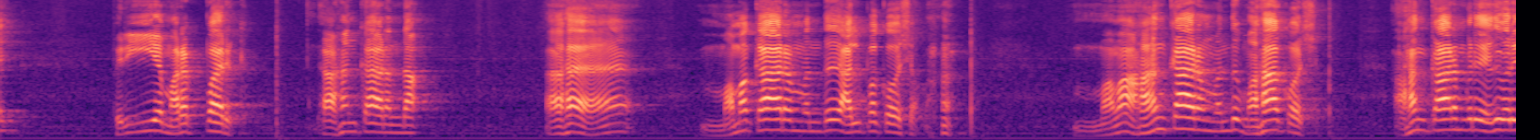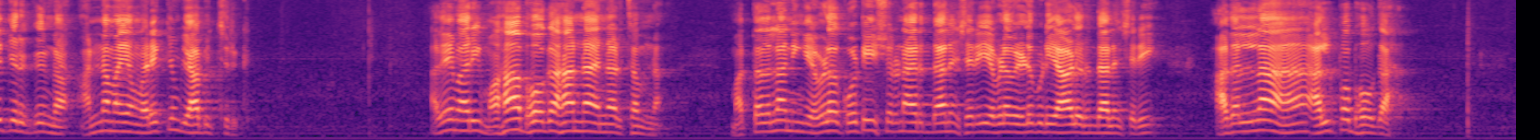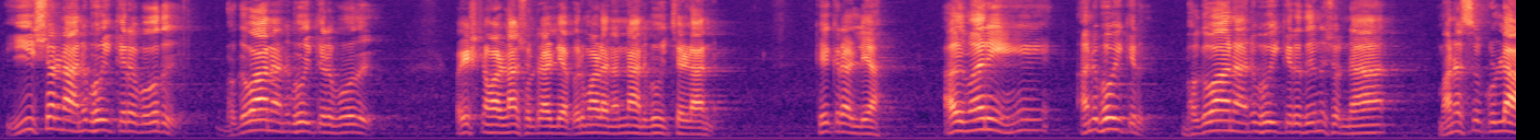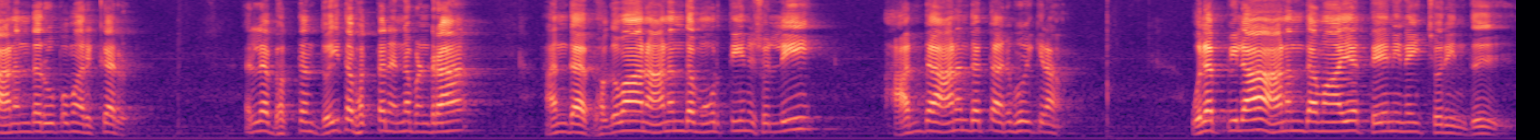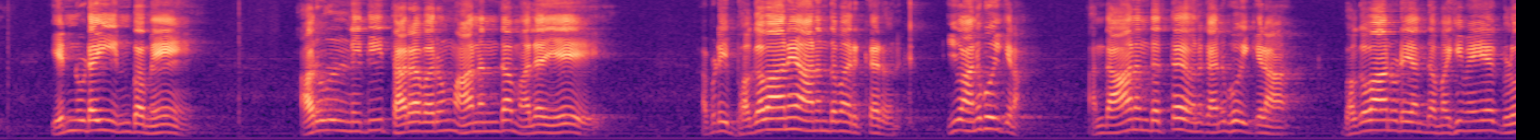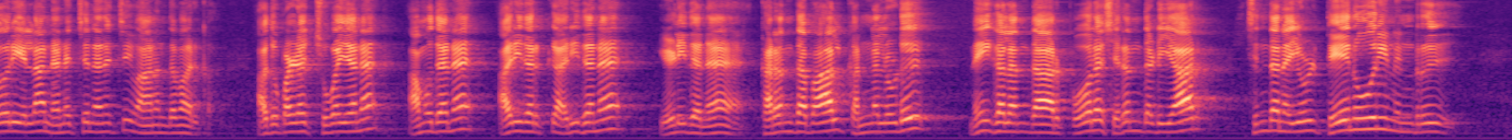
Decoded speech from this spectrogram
பெரிய மரப்பாக இருக்குது இந்த அகங்காரம்தான் ஆக மமக்காரம் வந்து அல்பகோஷம். மம அகங்காரம் வந்து மகா கோஷம் அகங்காரங்கிறது எது வரைக்கும் இருக்குன்னா அன்னமயம் வரைக்கும் வியாபிச்சிருக்கு. அதே மாதிரி மகாபோகான்னா என்ன அர்த்தம்னா மற்றதெல்லாம் நீங்கள் எவ்வளோ கோட்டீஸ்வரனாக இருந்தாலும் சரி எவ்வளோ எழுபடி ஆள் இருந்தாலும் சரி அதெல்லாம் அல்பபோகா ஈஸ்வரனை அனுபவிக்கிற போது பகவானை அனுபவிக்கிற போது வைஷ்ணவாள்லாம் சொல்கிறா இல்லையா பெருமாளை நன்னா அனுபவிச்சிடலான்னு கேட்குறா இல்லையா? அது மாதிரி அனுபவிக்கிறது. பகவானை அனுபவிக்கிறதுன்னு சொன்னால் மனசுக்குள்ளே ஆனந்த ரூபமாக இருக்கார். இல்லை பக்தன் துவைத்த பக்தன் என்ன பண்ணுறான் அந்த பகவான் ஆனந்த மூர்த்தின்னு சொல்லி அந்த ஆனந்தத்தை அனுபவிக்கிறான். உலப்பிலா ஆனந்தமாய தேனினை சொரிந்து என்னுடைய இன்பமே அருள்நிதி தரவரும் ஆனந்த மலையே. அப்படி பகவானே ஆனந்தமாக இருக்கார் அவனுக்கு. இவன் அனுபவிக்கிறான். அந்த ஆனந்தத்தை அவனுக்கு அனுபவிக்கிறான். பகவானுடைய அந்த மகிமையை குளோரி எல்லாம் நினச்சி நினச்சி இவன் ஆனந்தமாக இருக்கான். அது பழ சுவையன அமுதன அரிதற்கு அரிதன எளிதன. கரந்தபால் கண்ணலொடு நெய் கலந்தார் போல சிறந்தடியார் சிந்தனையுள் தேனூரி நின்று.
